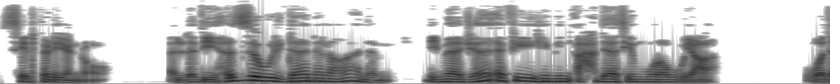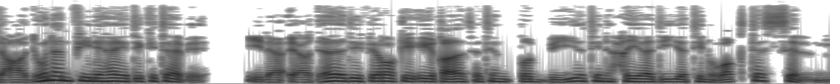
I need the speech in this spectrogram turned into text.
سيلفرينو الذي هز وجدان العالم لما جاء فيه من أحداث مروعة. ودعا دونان في نهاية كتابه إلى إعداد فرق إغاثة طبية حيادية وقت السلم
